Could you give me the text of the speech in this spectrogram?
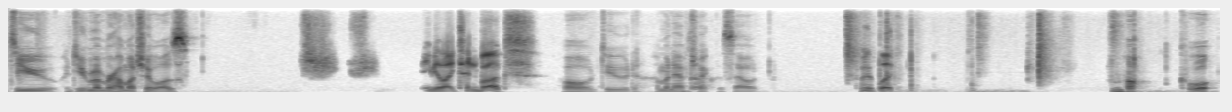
Do you do you remember how much it was? maybe like ten bucks. Oh, dude, I'm gonna have to check this out. Let me look. Oh, cool.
